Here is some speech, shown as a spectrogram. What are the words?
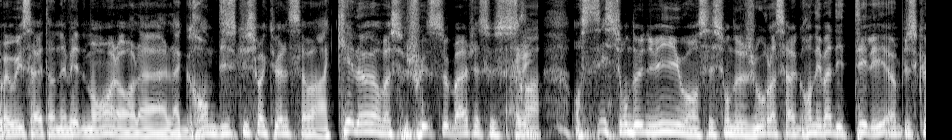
Oui, oui, ça va être un événement. Alors la, la grande discussion actuelle, c'est savoir à quelle heure va se jouer ce match. Est-ce que ce sera oui. en session de nuit ou en session de jour? Là, c'est un grand débat des télés, hein, puisque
